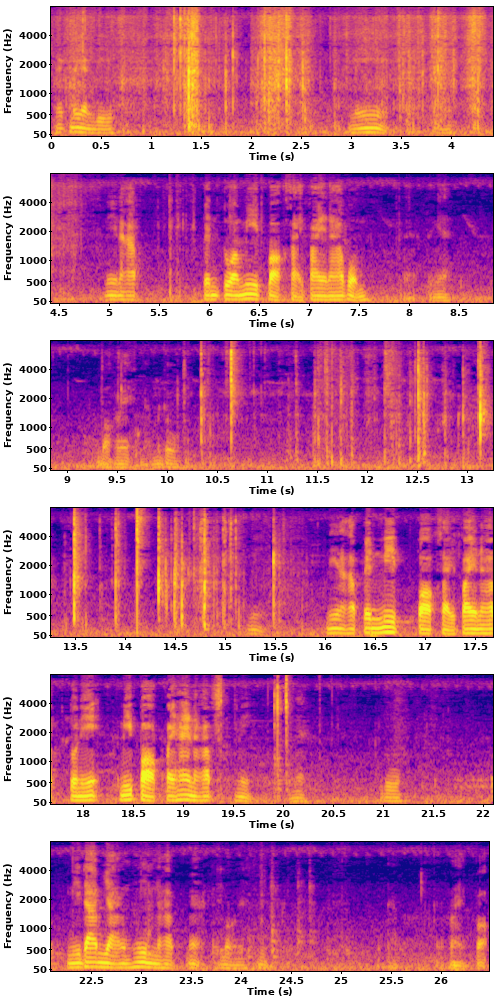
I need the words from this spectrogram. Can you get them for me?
แพ็คมาอย่างดี นี่ นี่นะครับ เป็นตัวมีดปอกสายไฟนะครับผมเป็นไงบอกเลยเดี๋ยวมาดู นี่นะครับ เป็นมีดปอกสายไฟนะครับ ตัวนี้มีปอกไปให้นะครับนี่นไหมดูมีด้ามยางหุ้มนะครับแม่บอกเลยไฟปอก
